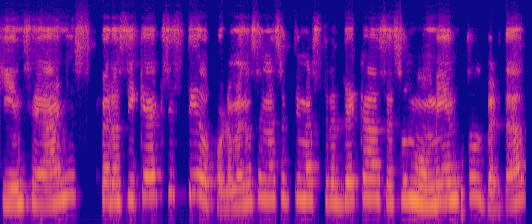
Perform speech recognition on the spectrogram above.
15 años, pero sí que ha existido, por lo menos en las últimas tres décadas, esos momentos, ¿verdad?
